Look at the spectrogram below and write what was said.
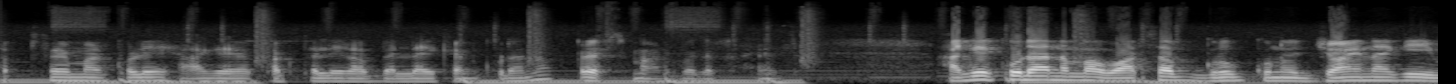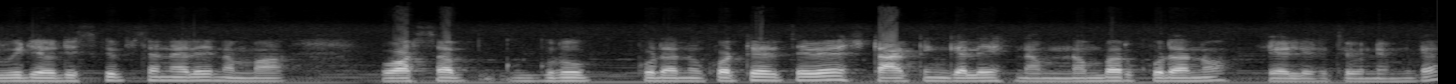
ಸಬ್ಸ್ಕ್ರೈಬ್ ಮಾಡ್ಕೊಳ್ಳಿ. ಹಾಗೆ ಪಕ್ಕದಲ್ಲಿರೋ ಬೆಲ್ ಐಕನ್ ಕೂಡ ಪ್ರೆಸ್ ಮಾಡ್ಬೋದು ಫ್ರೆಂಡ್ಸ್ ಹಾಗೆ ಕೂಡ ನಮ್ಮ ವಾಟ್ಸಪ್ ಗ್ರೂಪ್ಗೂ ಜಾಯ್ನ್ ಆಗಿ ಈ ವಿಡಿಯೋ ಡಿಸ್ಕ್ರಿಪ್ಷನಲ್ಲಿ ನಮ್ಮ ವಾಟ್ಸಪ್ ಗ್ರೂಪ್ ಕೂಡ ಕೊಟ್ಟಿರ್ತೀವಿ. ಸ್ಟಾರ್ಟಿಂಗಲ್ಲಿ ನಮ್ಮ ನಂಬರ್ ಕೂಡ ಹೇಳಿರ್ತೀವಿ ನಿಮಗೆ.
